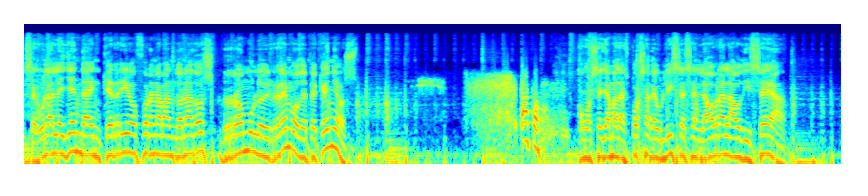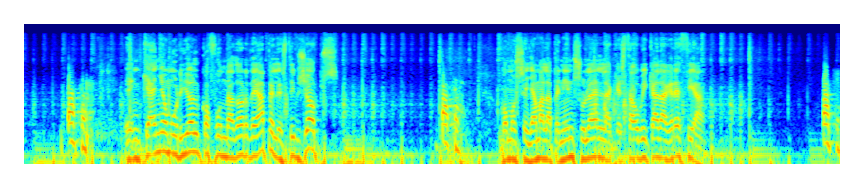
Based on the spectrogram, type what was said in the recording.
Según la leyenda, ¿en qué río fueron abandonados Rómulo y Remo de pequeños? Paso. ¿Cómo se llama la esposa de Ulises en la obra La Odisea? Paso. ¿En qué año murió el cofundador de Apple, Steve Jobs? Paso. ¿Cómo se llama la península en la que está ubicada Grecia? Paso.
